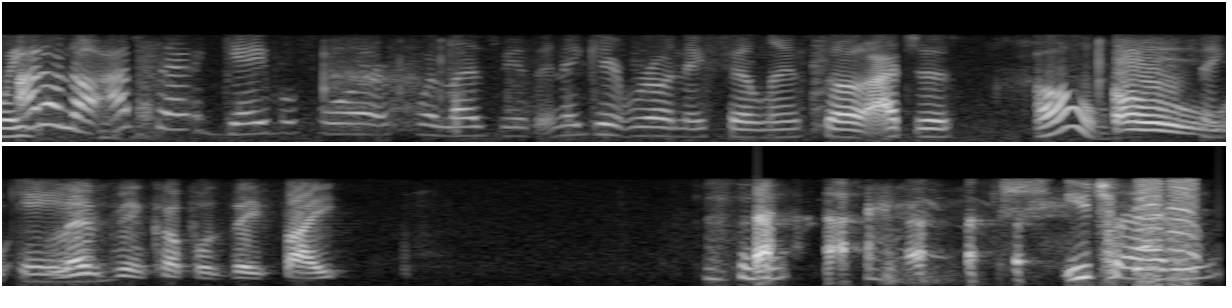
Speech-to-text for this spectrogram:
wait. I don't know. I've said gay before for lesbians, and they get real in their feelings. So I just Oh, Oh, They gay. lesbian couples they fight. you tried Shut it.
